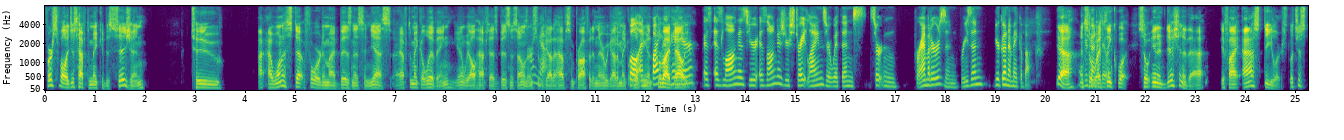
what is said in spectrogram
first of all, I just have to make a decision to I, I want to step forward in my business. And yes, I have to make a living. You know, we all have to as business owners. Oh, so we got to have some profit in there. We got to make a living and, and, provide value. as as long as your as long as your straight lines are within s- certain parameters and reason you're going to make a buck Yeah. And You're so I do it. think what, so in addition to that, if I ask dealers, let's just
